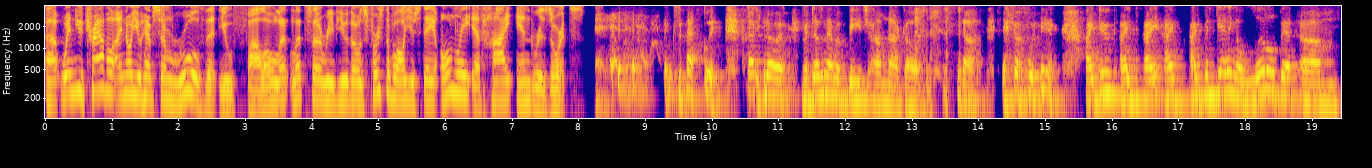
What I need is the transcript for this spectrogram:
Uh, when you travel, I know you have some rules that you follow. Let, us uh, review those. First of all, you stay only at high end resorts. exactly. Uh, you know, if it doesn't have a beach, I'm not going. no, I do. I, I, I, I've been getting a little bit. Um,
